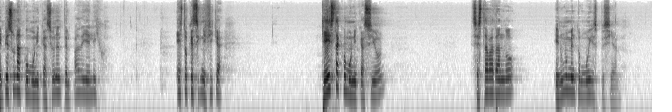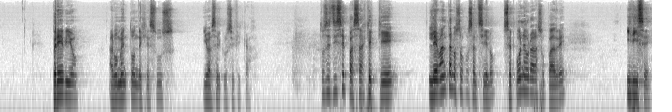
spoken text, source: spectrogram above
empieza una comunicación entre el Padre y el Hijo. ¿Esto qué significa? Que esta comunicación se estaba dando en un momento muy especial, previo al momento donde Jesús iba a ser crucificado. Entonces dice el pasaje que levanta los ojos al cielo, se pone a orar a su Padre y dice,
